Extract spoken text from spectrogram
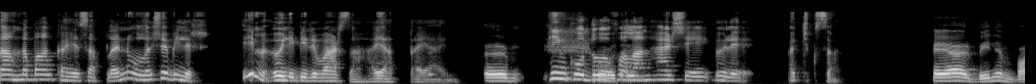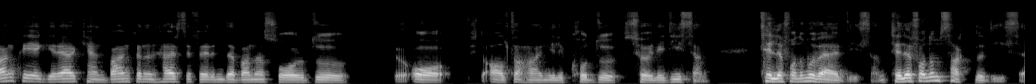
da banka hesaplarına ulaşabilir. Değil mi? Öyle biri varsa hayatta yani. Ee, PIN kodu şöyle, falan her şey böyle açıksa. eğer benim bankaya girerken bankanın her seferinde bana sorduğu e, o işte altı haneli kodu söylediysem, telefonumu verdiysem, telefonum saklı değilse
